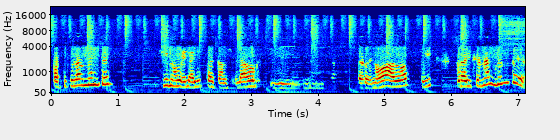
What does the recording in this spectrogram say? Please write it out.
particularmente, si uno ve la lista de cancelados y de renovados, ¿sí? tradicionalmente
